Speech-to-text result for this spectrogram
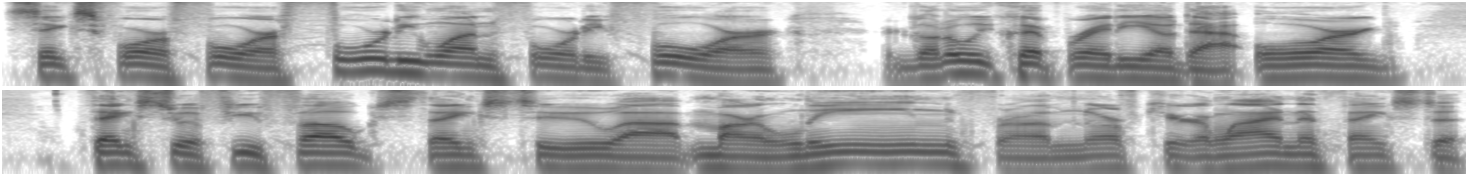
644 4144 or go to equipradio.org. Thanks to a few folks. Thanks to uh, Marlene from North Carolina. Thanks to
